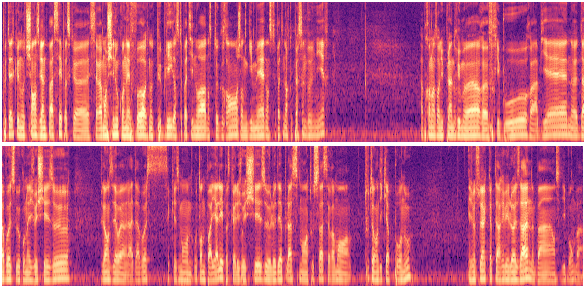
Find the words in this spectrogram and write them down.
peut-être que notre chance vient de passer parce que c'est vraiment chez nous qu'on est fort, avec notre public, dans cette patinoire, dans cette grange, entre guillemets, dans cette patinoire que personne ne veut venir. Après, on a entendu plein de rumeurs, euh, Fribourg, à euh, Davos veut qu'on aille jouer chez eux. Puis là, on se dit, ouais, là, Davos, c'est quasiment autant de ne pas y aller parce qu'aller jouer chez eux, le déplacement, tout ça, c'est vraiment tout un handicap pour nous. Et je me souviens que quand tu es arrivé à Lausanne, ben, on s'est dit, bon, ben,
